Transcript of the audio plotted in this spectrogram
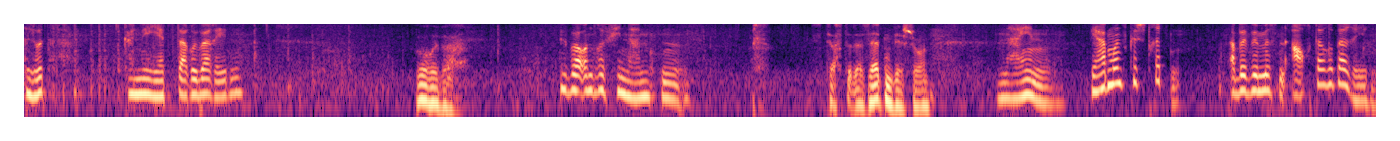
Lutz, können wir jetzt darüber reden? Worüber? Über unsere Finanzen. Ich dachte, das hätten wir schon. Nein, wir haben uns gestritten. Aber wir müssen auch darüber reden.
